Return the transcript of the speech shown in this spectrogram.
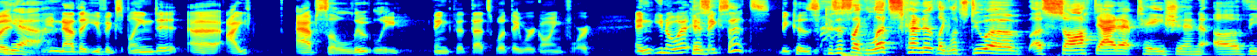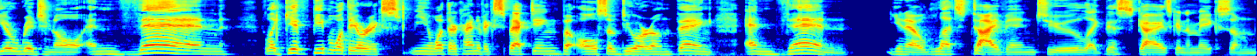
but Yeah. now that you've explained it, uh, I absolutely think that that's what they were going for. And you know what? It makes sense because because it's like let's kind of like let's do a, a soft adaptation of the original and then like give people what they were ex- you know what they're kind of expecting but also do our own thing and then you know let's dive into like this guy's gonna make some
